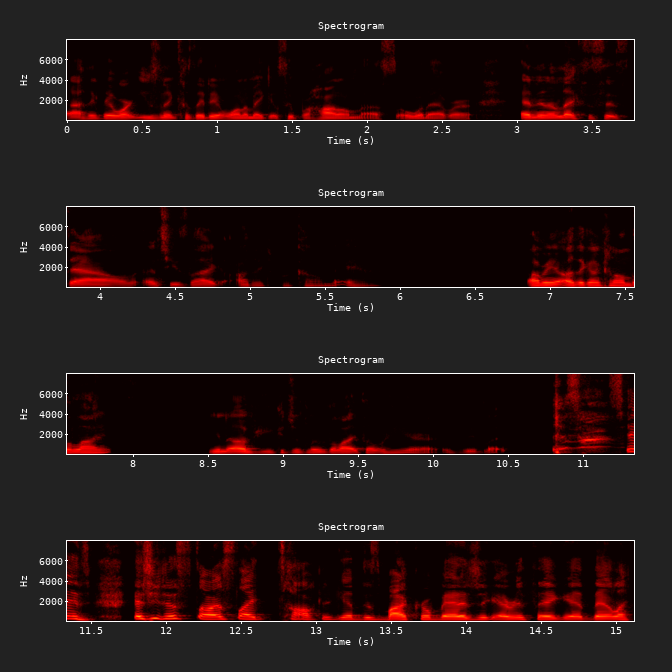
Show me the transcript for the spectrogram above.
And I think they weren't using it because they didn't want to make it super hot on us or whatever. And then Alexa sits down and she's like, "Are they gonna cut on the air? I mean, are they gonna cut on the lights? You know, if you could just move the lights over here, it'd be like." and she just starts like talking and just micromanaging everything, and they're like,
